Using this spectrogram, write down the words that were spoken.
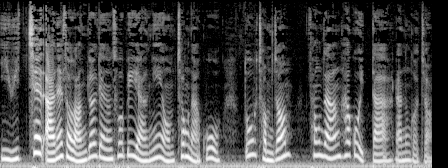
이 위챗 안에서 완결되는 소비량이 엄청나고 또 점점 성장하고 있다라는 거죠.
